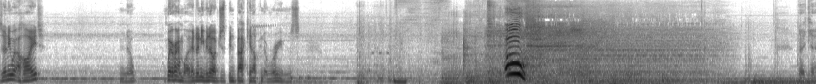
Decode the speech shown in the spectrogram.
Is there anywhere to hide? Nope. Where am I? I don't even know. I've just been backing up into rooms. Oh! Okay.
